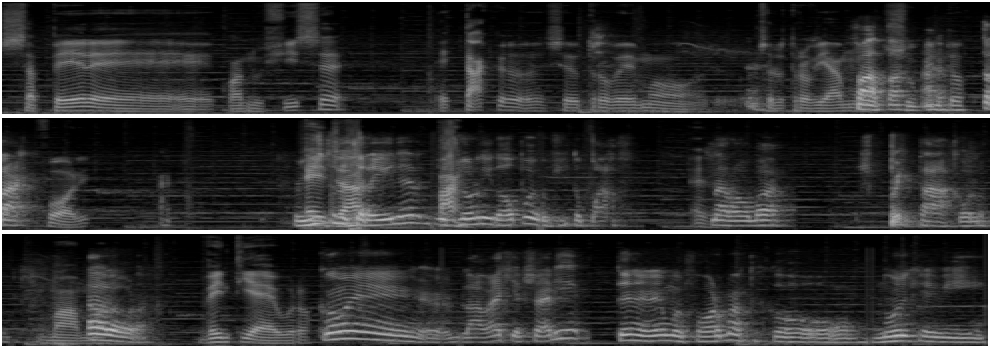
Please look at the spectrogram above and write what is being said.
sapere quando uscisse e tac se lo troviamo ce lo troviamo Fatta. subito eh, fuori ho visto il trailer due giorni dopo è uscito paf esatto. una roba spettacolo Mamma. allora 20 euro come la vecchia serie teneremo il format con noi che vi,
